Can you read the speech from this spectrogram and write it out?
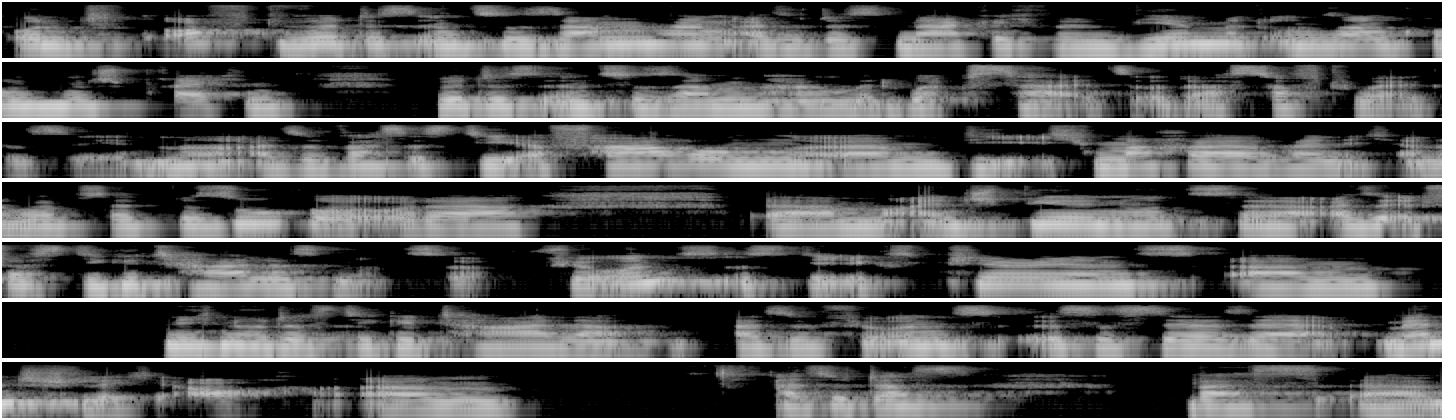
und oft wird es in Zusammenhang, also das merke ich, wenn wir mit unseren Kunden sprechen, wird es in Zusammenhang mit Websites oder Software gesehen. Ne? Also was ist die Erfahrung, ähm, die ich mache, wenn ich eine Website besuche oder ähm, ein Spiel nutze, also etwas Digitales nutze. Für uns ist die Experience ähm, nicht nur das Digitale. Also für uns ist es sehr, sehr menschlich auch. Ähm, also das, was, äh,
